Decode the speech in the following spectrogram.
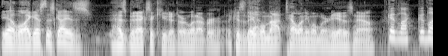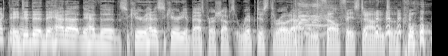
yeah, well, I guess this guy is has been executed or whatever because they Yeah. will not tell anyone where he is now. good luck. Good luck to They him. did the, they had a they had the, the security head of security at Bass Pro Shops ripped his throat out and he fell face down into the pool.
